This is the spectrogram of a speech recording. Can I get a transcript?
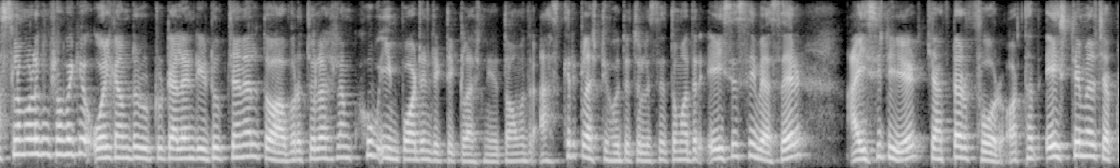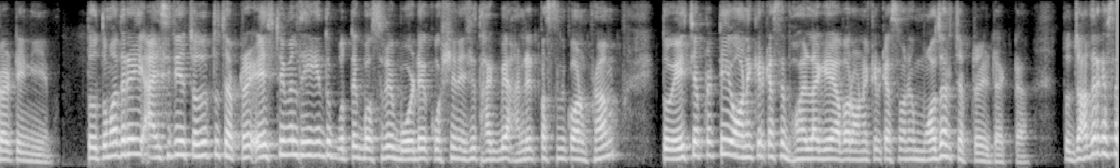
আসসালামু আলাইকুম সবাইকে, welcome to Root to Talent YouTube channel. তো আবারও চলে আসলাম খুব ইম্পর্টেন্ট একটি ক্লাস নিয়ে। তো আমাদের আজকের ক্লাসটি হতে চলেছে তোমাদের এইচএসসি ব্যাসের আইসিটি এর চ্যাপ্টার ফোর, অর্থাৎ এইচটিএমএল চ্যাপ্টারটি নিয়ে। তো তোমাদের এই আইসিটি এর চতুর্থ চ্যাপ্টার এইচটিএমএল থেকে কিন্তু প্রত্যেক বছরের বোর্ডে কোশ্চেন এসে থাকবে হান্ড্রেড পার্সেন্ট কনফার্ম তো এই চ্যাপ্টারটি অনেকের কাছে ভয় লাগে, আবার অনেকের কাছে অনেক মজার চ্যাপ্টার এটা একটা। তো যাদের কাছে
